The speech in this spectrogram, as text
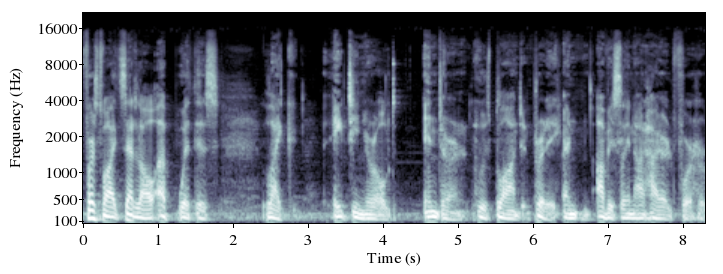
first of all I'd set it all up with his like eighteen year old intern who was blonde and pretty and obviously not hired for her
